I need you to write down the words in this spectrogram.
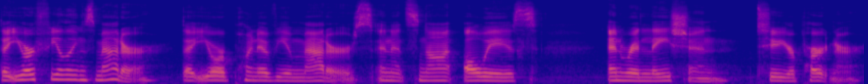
That your feelings matter that your point of view matters and it's not always in relation to your partner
